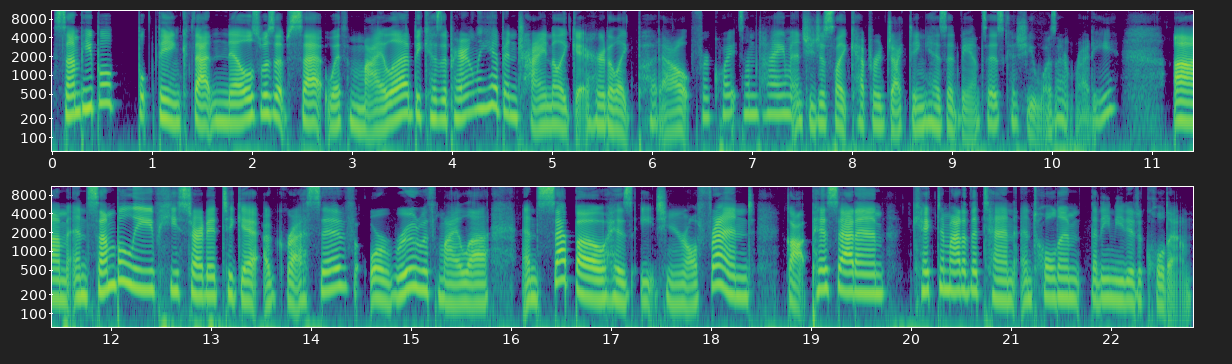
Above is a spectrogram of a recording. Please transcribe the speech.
Some people think that Nils was upset with Mila because apparently he had been trying to like get her to like put out for quite some time and she just like kept rejecting his advances because she wasn't ready. Um, and some believe he started to get aggressive or rude with Mila, and Seppo, his 18 year old friend, got pissed at him, kicked him out of the tent, and told him that he needed to cool down.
